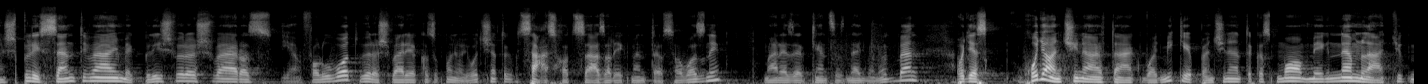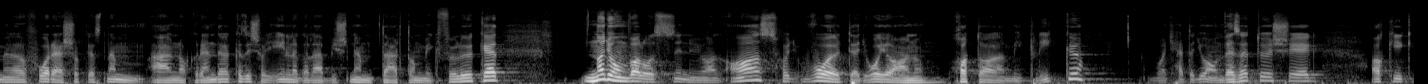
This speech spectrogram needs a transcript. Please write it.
És Pilis Szentivány, meg Pilis Vörösvár, az ilyen falu volt, Vörösváriak azok nagyon jól csináltak, 106 százalék ment el szavazni, már 1945-ben. Hogy ezt hogyan csinálták, vagy miképpen csinálták, azt ma még nem látjuk, mert a források ezt nem állnak rendelkezésre, vagy én legalábbis nem tártam még föl őket. Nagyon valószínű az, hogy volt egy olyan hatalmi klikk, vagy hát egy olyan vezetőség, akik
